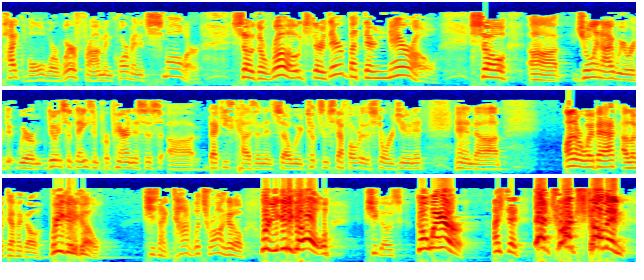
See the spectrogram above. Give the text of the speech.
Pikeville, where we're from, in Corbin, it's smaller. So the roads, they're there, but they're narrow. So uh, Julie and I, we were we were doing some things and preparing. This is uh, Becky's cousin, and so we took some stuff over to the storage unit. And uh, on our way back, I looked up. I go, "Where are you going to go?" She's like, "Todd, what's wrong?" I go, "Where are you going to go?" She goes, "Go where?" I said, "That truck's coming."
